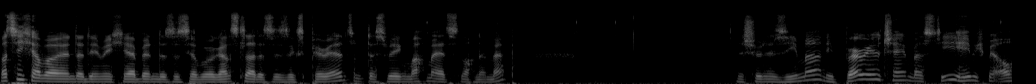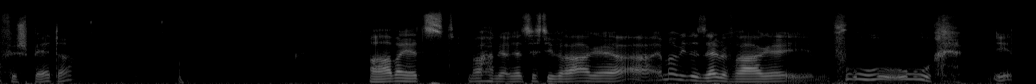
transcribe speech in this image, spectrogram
Was ich aber hinter dem ich her bin, das ist ja wohl ganz klar, das ist Experience und deswegen machen wir jetzt noch eine Map. Eine schöne Sima. Die Burial Chambers, die hebe ich mir auf für später. Aber jetzt machen wir, jetzt ist die Frage, ja, immer wieder dieselbe Frage. Puh, die,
